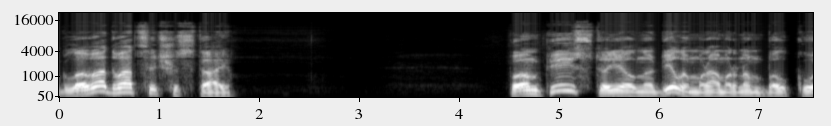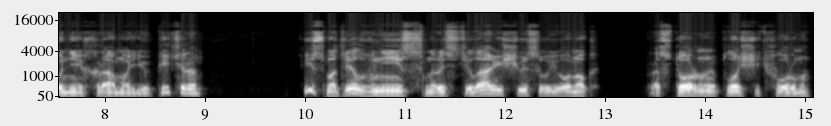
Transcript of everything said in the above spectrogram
Глава двадцать шестая Помпей стоял на белом мраморном балконе храма Юпитера и смотрел вниз на расстилающуюся у его ног просторную площадь форума.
